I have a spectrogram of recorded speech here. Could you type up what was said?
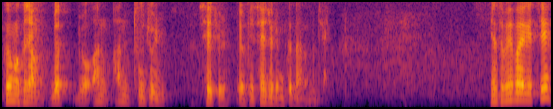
그러면 그냥 몇한 한 두 줄, 세 줄 이렇게 세 줄이면 끝나는 문제. 연습해봐야겠지?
